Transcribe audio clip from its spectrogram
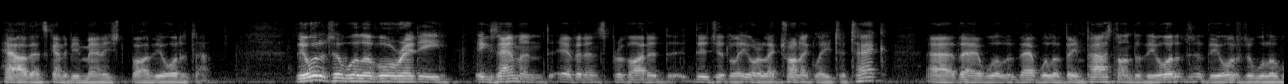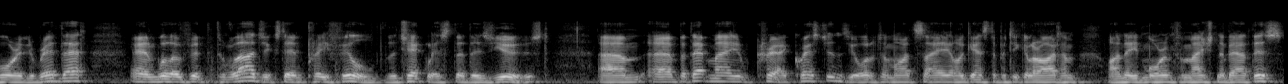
how that's going to be managed by the auditor. The auditor will have already examined evidence provided digitally or electronically to TAC. Uh, they will, that will have been passed on to the auditor. The auditor will have already read that and will have, to a large extent, pre-filled the checklist that is used. Um, uh, but that may create questions. The auditor might say, against a particular item, I need more information about this.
